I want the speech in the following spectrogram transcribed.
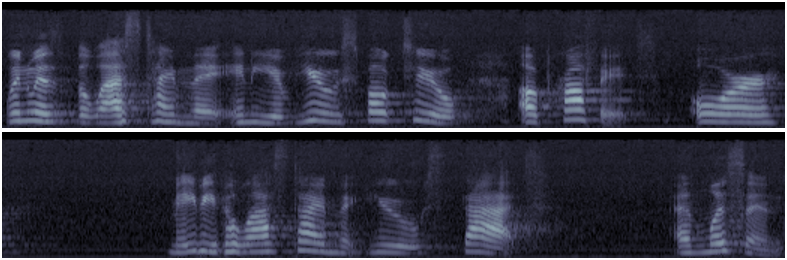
When was the last time that any of you spoke to a prophet? Or maybe the last time that you sat and listened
